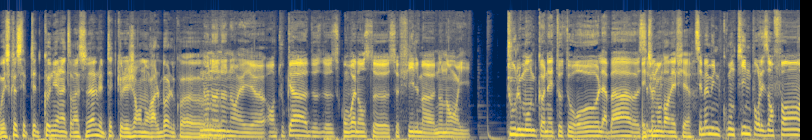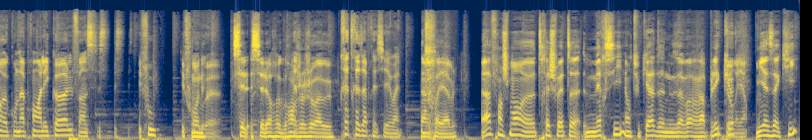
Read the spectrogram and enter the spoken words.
ou est-ce que c'est peut-être connu à l'international, mais peut-être que les gens en ont ras le bol, quoi. euh, Non, non, non, non. Et euh, en tout cas, de, de ce qu'on voit dans ce, ce film, euh, non, non, il- tout le monde connaît Totoro là-bas. euh, Et c'est tout le monde en est fier. C'est même une comptine pour les enfants euh, qu'on apprend à l'école. Enfin, c'est fou. C'est fou. Euh, C'est leur grand Jojo à eux. très, très apprécié, ouais. Incroyable. Ah franchement euh, très chouette. Merci en tout cas de nous avoir rappelé que. Miyazaki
